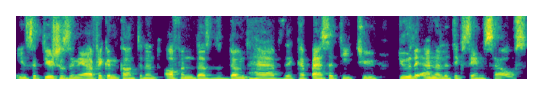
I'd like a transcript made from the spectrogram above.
Institutions in the African continent often does, don't have the capacity to do the analytics themselves.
